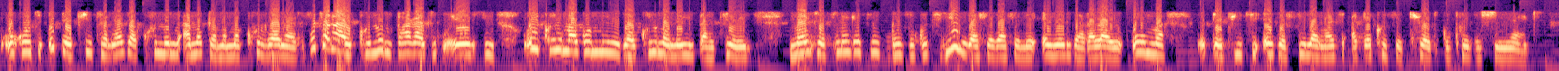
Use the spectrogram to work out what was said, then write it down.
ukuthi udeputy angaze akhulume amagama amakhulu kangaka futhi angayikhulumi phakathi ku-ANC uyikhuluma kumedia ukhuluma ney'ntatheli manje funeke sizibuze ukuthi yini kahle kahle le eyenzakalayo uma udeputy ezofila ngathi akekho secured ku-position yakhe. Mm.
